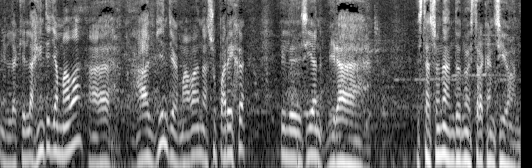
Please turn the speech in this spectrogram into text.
en la que la gente llamaba a, alguien, llamaban a su pareja y le decían, mira, está sonando nuestra canción.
